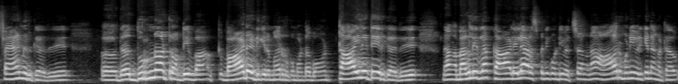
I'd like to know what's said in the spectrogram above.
ஃபேன் இருக்காது. அதாவது துர்நாற்றம் அப்படியே வா வாடை அடிக்கிற மாதிரி இருக்கும் மண்டபம். டாய்லெட்டே இருக்காது. நாங்கள் மகளிர்லாம் காலையில் அரெஸ்ட் பண்ணி கொண்டு வச்சாங்கன்னா ஆறு மணி வரைக்கும் நாங்கள்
